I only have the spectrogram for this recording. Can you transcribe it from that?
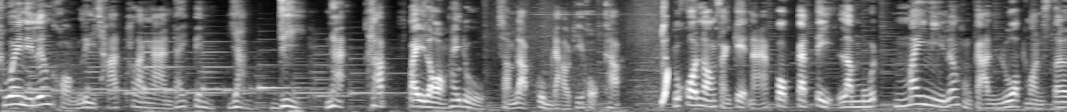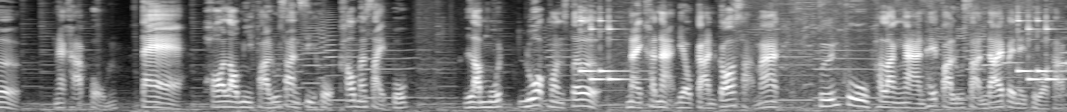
ช่วยในเรื่องของรีชาร์จพลังงานได้เป็นอย่างดีนะครับ ไปลองให้ดูสำหรับกลุ่มดาวที่ 6 ครับ ทุกคนลองสังเกตนะ ปกติละมุดไม่มีเรื่องของการรวบมอนสเตอร์นะครับผม แต่พอเรามีฟารุซัน C6 เข้ามาใส่ปุ๊บละมุดรวบมอนสเตอร์ ในขณะเดียวกันก็สามารถฟื้นฟูพลังงานให้ฟารุซันได้ไปในตัวครับ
